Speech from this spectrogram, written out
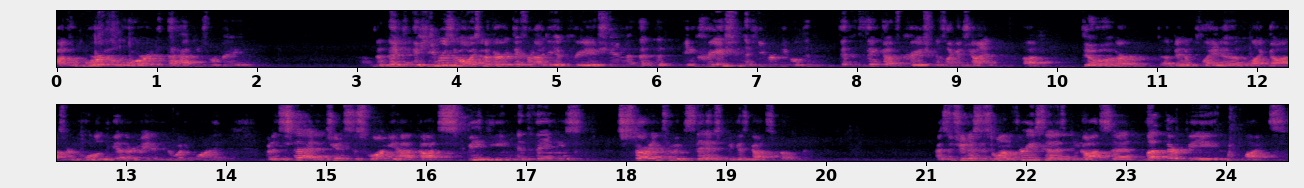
by the word of the Lord the heavens were made the, the, the, Hebrews have always had a very different idea of creation. That, that in creation, the Hebrew people didn't, didn't think of creation as like a giant uh, dough or a bit of Play-Doh that like God sort of molded together and made it into what He wanted. But instead, in Genesis 1, you have God speaking and things starting to exist because God spoke. And so Genesis 1 3 says, And God said, Let there be lights.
